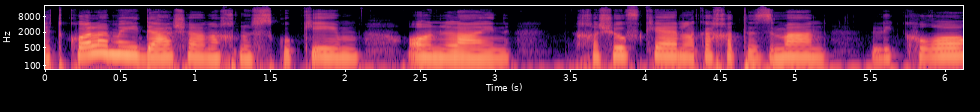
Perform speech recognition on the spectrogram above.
את כל המידע שאנחנו זקוקים אונליין. חשוב כן לקחת את הזמן, לקרוא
